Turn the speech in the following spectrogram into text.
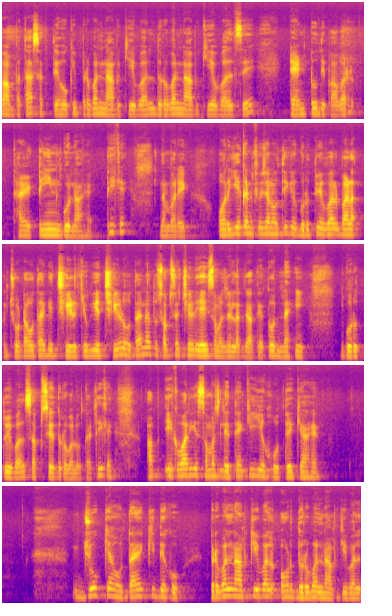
तो आप बता सकते हो कि प्रबल नाभिकीय बल, दुर्बल नाभिकीय बल से ten to the power thirteen गुना है, ठीक है? नंबर एक। और ये कन्फ्यूज़न होती है कि गुरुत्वीय बल बड़ा, छोटा होता है कि छीड़ क्योंकि ये छीड़ होता है ना तो सबसे छीड़ यही समझने लग जाते हैं तो नहीं। गुरुत्वीय बल सबसे दुर्बल होता है, ठीक है? अब एक बार ये समझ लेते हैं कि ये होते क्या है। जो क्या होता है कि देखो, प्रबल नाभ की बल और दुर्बल नाभ की बल,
